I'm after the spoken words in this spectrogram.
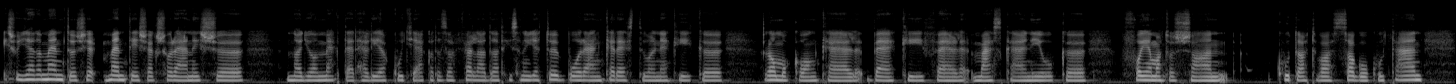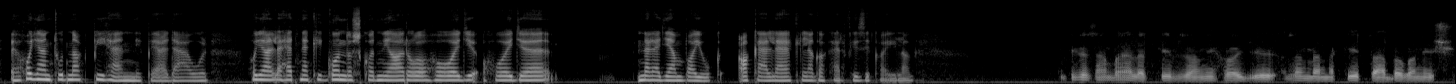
És ugye a mentős, mentések során is nagyon megterheli a kutyákat az a feladat, hiszen ugye több órán keresztül nekik romokon kell be-ki felmászkálniuk, folyamatosan kutatva szagok után, hogyan tudnak pihenni például? Hogyan lehet nekik gondoskodni arról, hogy, hogy ne legyen bajuk, akár lelkileg, akár fizikailag? Igazából el lehet képzelni, hogy az embernek két lába van, és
